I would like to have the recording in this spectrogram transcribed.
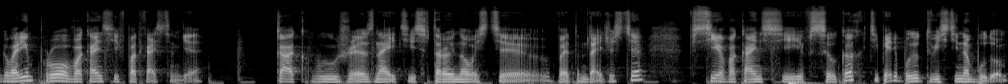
Поговорим про вакансии в подкастинге. Как вы уже знаете из второй новости в этом дайджесте, все вакансии в ссылках теперь будут вести на Буду.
